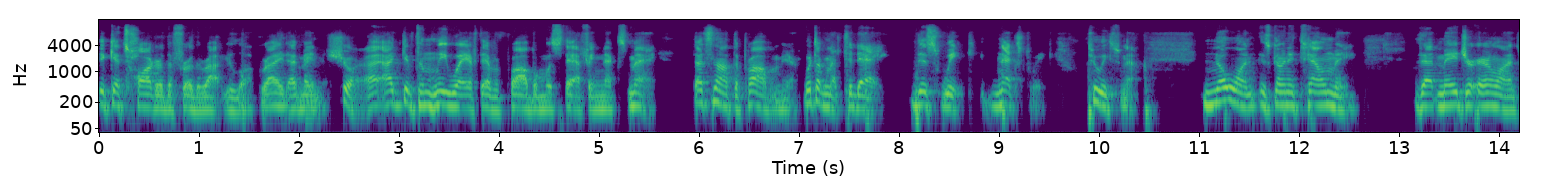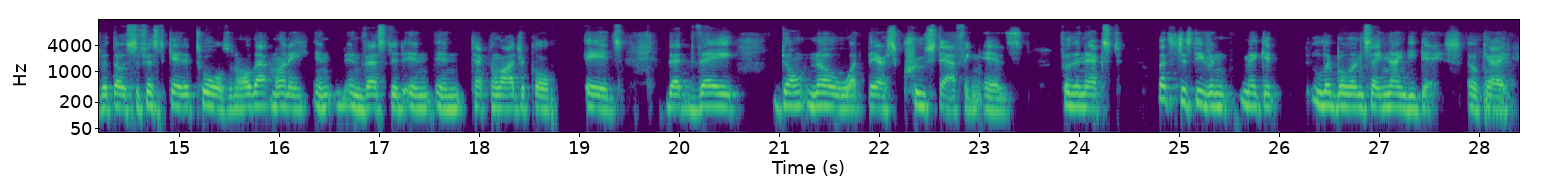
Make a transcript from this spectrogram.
it gets harder the further out you look, right? I mean, sure, I, would give them leeway if they have a problem with staffing next May. That's not the problem here. We're talking about today this week, next week, two weeks from now. No one is going to tell me that major airlines with those sophisticated tools and all that money in, invested in, in technological aids that they don't know what their crew staffing is for the next let's just even make it liberal and say 90 days okay right.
